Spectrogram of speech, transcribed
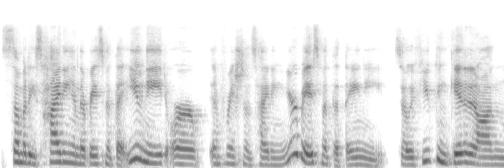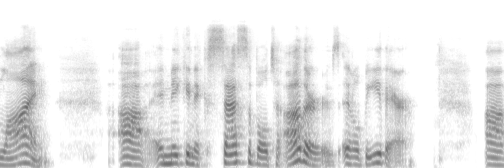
somebody's hiding in their basement that you need or information that's hiding in your basement that they need. So if you can get it online uh, and make it accessible to others, it'll be there uh,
